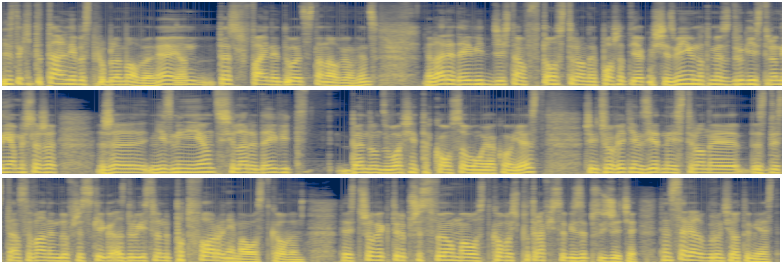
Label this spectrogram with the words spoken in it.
Jest taki totalnie bezproblemowy, nie? I on też fajny duet stanowią, więc Larry David gdzieś tam w tą stronę poszedł i jakoś się zmienił, natomiast z drugiej strony ja myślę, że, że niezmieniający się Larry David będąc właśnie taką osobą, jaką jest, czyli człowiekiem z jednej strony zdystansowanym do wszystkiego, a z drugiej strony potwornie małostkowym. To jest człowiek, który przez swoją małostkowość potrafi sobie zepsuć życie. Ten serial w gruncie o tym jest.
